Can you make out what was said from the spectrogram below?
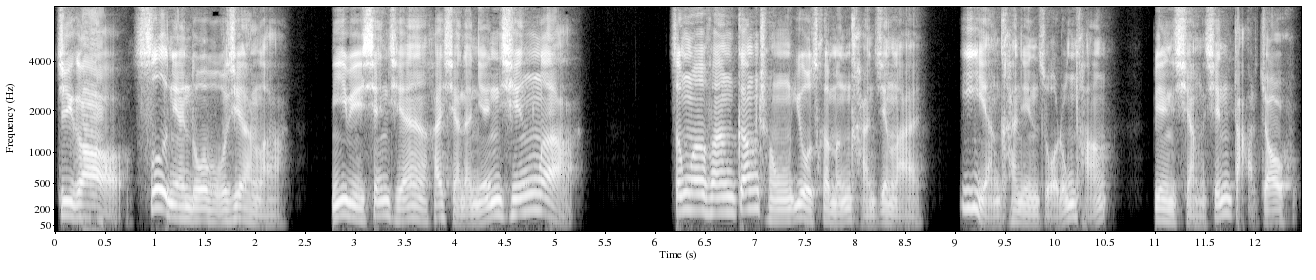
季高，四年多不见了，你比先前还显得年轻了。曾国藩刚从右侧门槛进来，一眼看见左宗棠，便抢先打了招呼，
